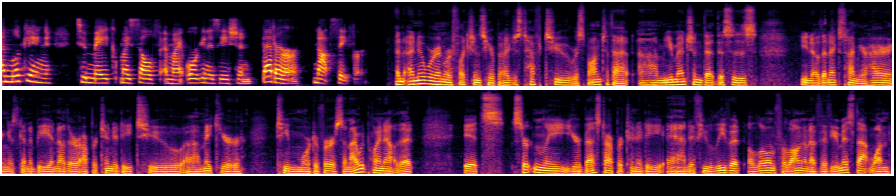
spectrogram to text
and looking to make myself and my organization better, not safer. And I know we're in reflections here, but I just have to respond to that. Um, you mentioned that this is, you know, the next time you're hiring is going to be another opportunity to uh, make your team more diverse. And I would point out that it's certainly your best opportunity. And if you leave it alone for long enough, if you miss that one,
